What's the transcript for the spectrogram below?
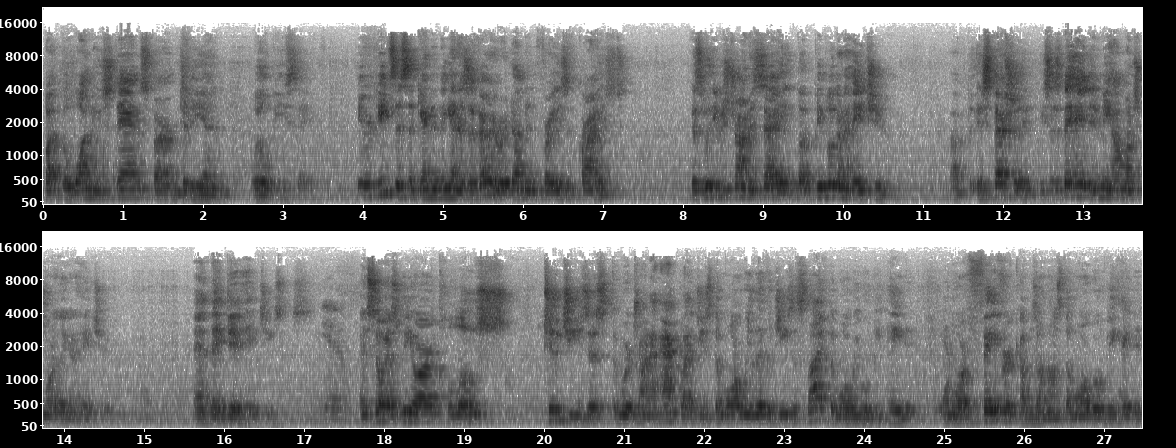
But the one who stands firm to the end will be saved. He repeats this again and again. It's a very redundant phrase of Christ. Because what he was trying to say, look, people are going to hate you. Uh, especially, he says, they hated me, how much more are they going to hate you? And they did hate Jesus. Yeah. And so, as we are close to Jesus and we're trying to act like Jesus, the more we live a Jesus life, the more we will be hated. Yeah. The more favor comes on us, the more we'll be hated.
